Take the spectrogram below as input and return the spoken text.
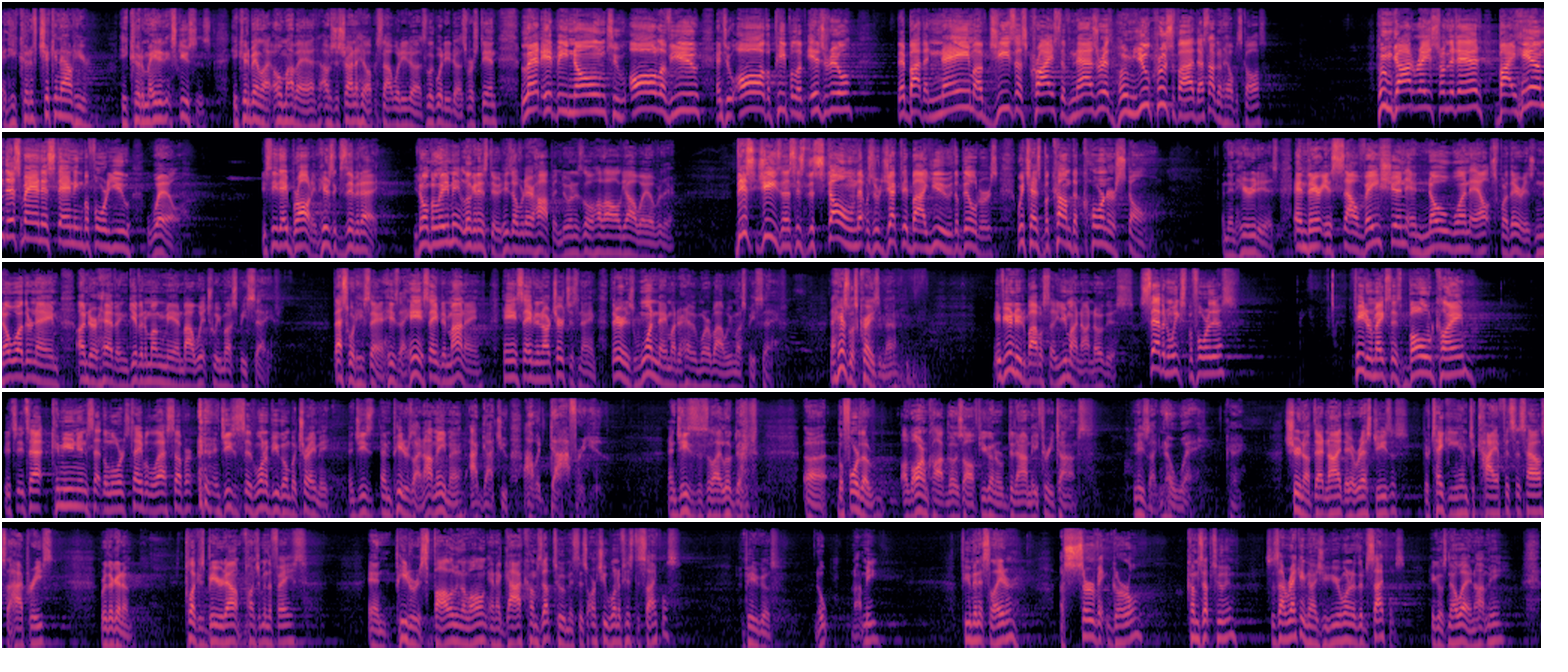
and he could have chickened out here. He could have made excuses. He could have been like, oh, my bad. I was just trying to help. It's not what he does. Look what he does. Verse 10 Let it be known to all of you and to all the people of Israel that by the name of Jesus Christ of Nazareth, whom you crucified, that's not gonna help his cause whom God raised from the dead, by him this man is standing before you well. You see, they brought him. Here's exhibit A. You don't believe me? Look at this dude. He's over there hopping, doing his little halal Yahweh over there. This Jesus is the stone that was rejected by you, the builders, which has become the cornerstone. And then here it is. And there is salvation in no one else, for there is no other name under heaven given among men by which we must be saved. That's what he's saying. He's like, He ain't saved in my name. He ain't saved in our church's name. There is one name under heaven whereby we must be saved. Now, here's what's crazy, man. If you're new to Bible study, you might not know this. Seven weeks before this, Peter makes this bold claim. It's, it's at communion, it's at the Lord's table, the Last Supper, and Jesus says, One of you gonna betray me. And, Jesus, and Peter's like, Not me, man. I got you. I would die for you. And Jesus is like, Look, dude, uh, before the alarm clock goes off, you're gonna deny me three times. And he's like, No way. Sure enough, that night they arrest Jesus. They're taking him to Caiaphas' house, the high priest, where they're gonna pluck his beard out and punch him in the face. And Peter is following along, and a guy comes up to him and says, Aren't you one of his disciples? And Peter goes, Nope, not me. A few minutes later, a servant girl comes up to him, says, I recognize you, you're one of the disciples. He goes, No way, not me.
